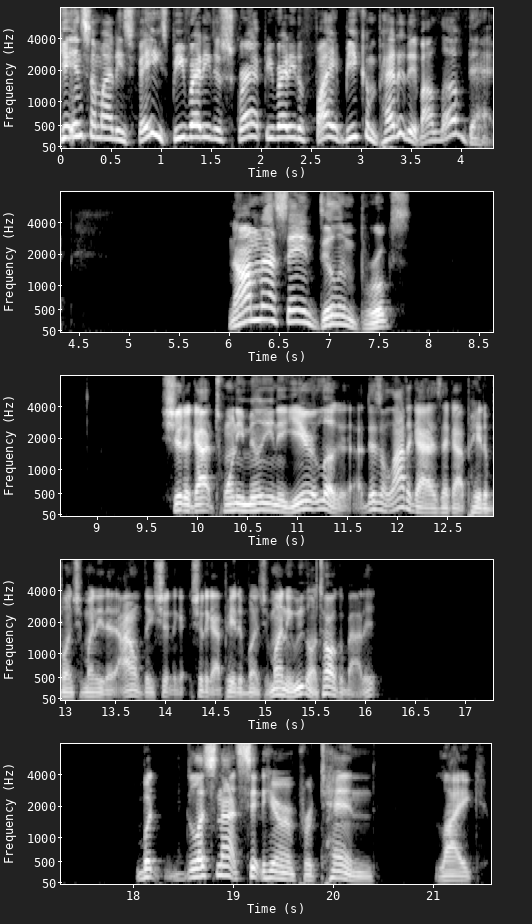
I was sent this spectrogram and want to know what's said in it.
Get in somebody's face. Be ready to scrap. Be ready to fight. Be competitive. I love that. Now, I'm not saying Dillon Brooks should have got 20 million a year. Look, there's a lot of guys that got paid a bunch of money that I don't think should have got paid a bunch of money. We're going to talk about it. But let's not sit here and pretend like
